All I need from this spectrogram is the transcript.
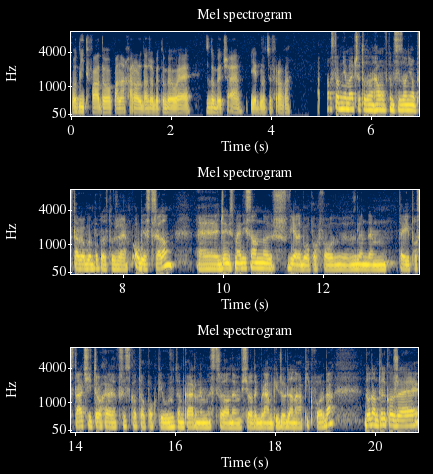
modlitwa do pana Harolda, żeby to były zdobycze jednocyfrowe. Ostatnie mecze Tottenhamu w tym sezonie obstawiałbym po prostu, że obie strzelą. E, James Madison, no już wiele było pochwał względem tej postaci. Trochę wszystko to pokpił rzutem karnym strzelonym w środek bramki Jordana Pickforda. Dodam tylko, że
